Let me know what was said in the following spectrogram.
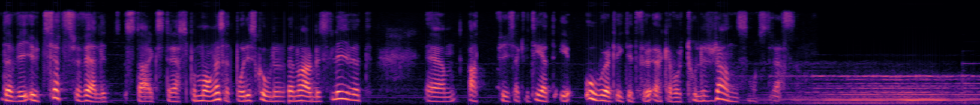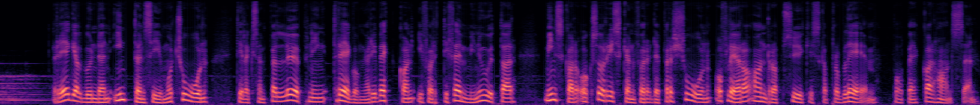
där vi utsätts för väldigt stark stress på många sätt, både i skolan och arbetslivet, att fysisk aktivitet är oerhört viktigt för att öka vår tolerans mot stressen. Regelbunden intensiv motion, till exempel löpning tre gånger i veckan i 45 minuter, minskar också risken för depression och flera andra psykiska problem, påpekar Hansen.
